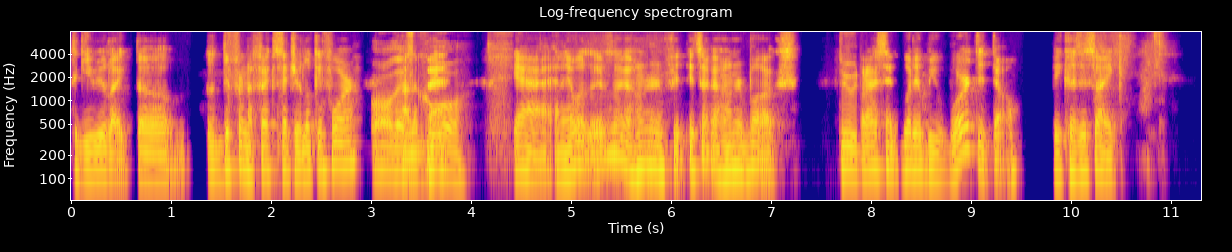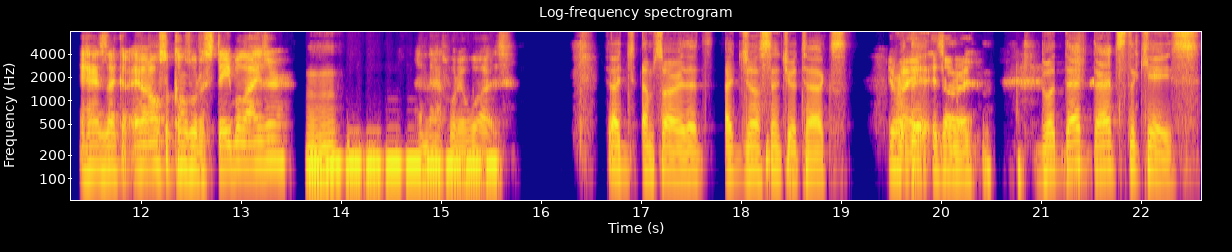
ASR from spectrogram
to give you like the the different effects that you're looking for. oh, that's the back. cool. Yeah, and it was it was like a hundred. It's like a hundred bucks. Dude, But I said, would it be worth it though? Because it's like it has like a, it also comes with a stabilizer, mhm. and that's what it was. I, I'm sorry that I just sent you a text, You're right. it's all right. but that that's the case.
